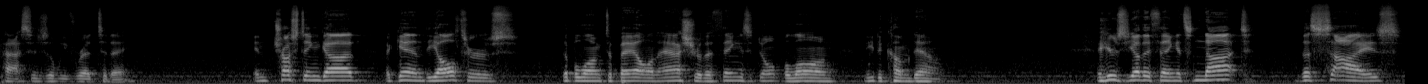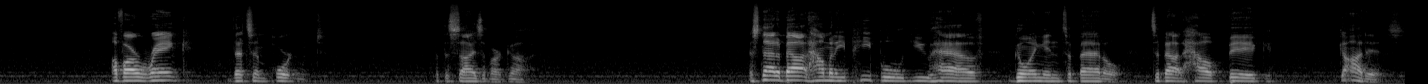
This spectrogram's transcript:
passage that we've read today. In trusting God, again, the altars that belong to Baal and Asher, the things that don't belong, need to come down. And here's the other thing it's not the size of our rank that's important, but the size of our God. It's not about how many people you have going into battle. It's about how big God is.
